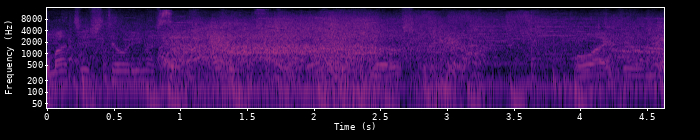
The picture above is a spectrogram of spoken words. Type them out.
お待ちしておりました。よろしくお相手を願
